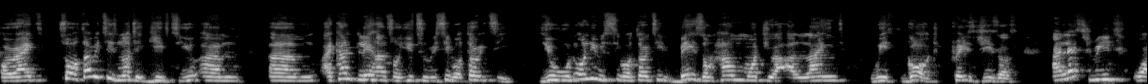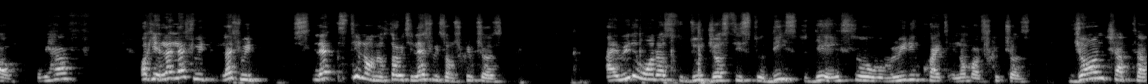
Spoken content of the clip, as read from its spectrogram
All right. So authority is not a gift. You um um I can't lay hands on you to receive authority. You would only receive authority based on how much you are aligned with God. Praise Jesus. And let's read. Wow, we have. Okay, let, us read. Let's read. Let, still on authority. Let's read some scriptures. I really want us to do justice to this today, so we're reading quite a number of scriptures. John chapter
